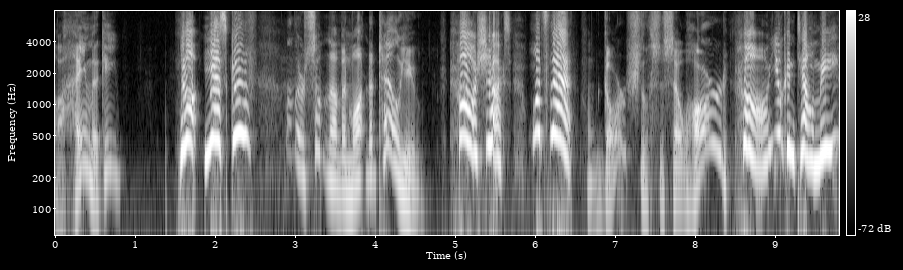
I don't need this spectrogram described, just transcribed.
Uh, hey, Mickey. Oh, yes, Goof. Well, there's something I've been wanting to tell you. Oh, shucks. What's that? Gosh, this is so hard. Oh, you can tell me.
